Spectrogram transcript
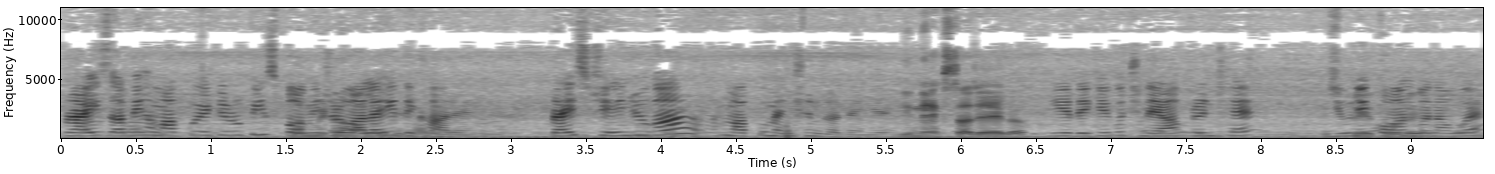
प्राइस अभी हम आपको एटी रुपीज़ पर मीटर वाला ही दिखा रहे हैं। प्राइस चेंज होगा हम आपको मेंशन कर देंगे। ये नेक्स्ट आ जाएगा। ये देखिए कुछ नया प्रिंट है। यूनिकॉर्न बना हुआ है।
